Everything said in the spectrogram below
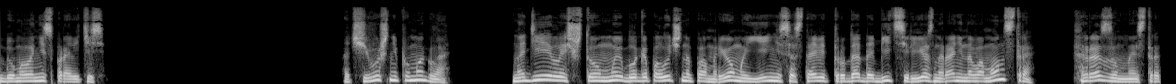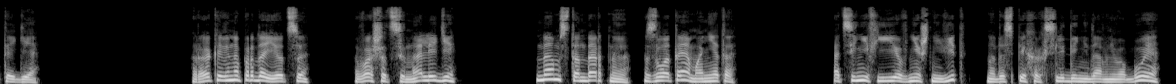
Думала, не справитесь». А чего ж не помогла? Надеялась, что мы благополучно помрем, и ей не составит труда добить серьезно раненого монстра? Разумная стратегия. Раковина продается. Ваша цена, леди? Дам стандартную, золотая монета. Оценив ее внешний вид, на доспехах следы недавнего боя,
